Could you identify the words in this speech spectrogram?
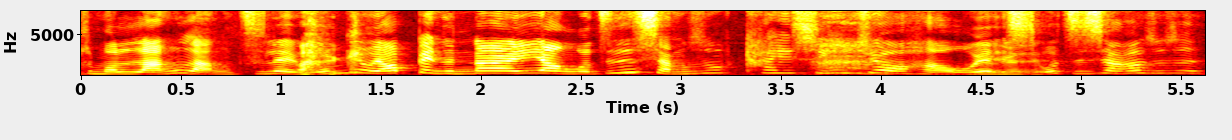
什么朗朗之类？我没有要变成那样，我只是想说开心就好。我也我只想要就是。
